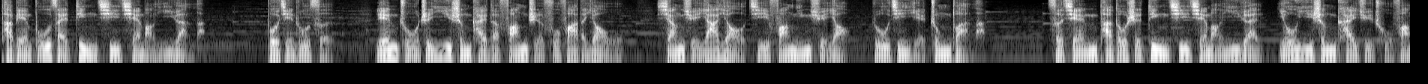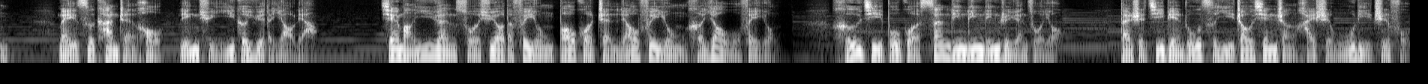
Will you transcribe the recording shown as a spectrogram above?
他便不再定期前往医院了。不仅如此，连主治医生开的防止复发的药物——降血压药及防凝血药，如今也中断了。此前他都是定期前往医院，由医生开具处方，每次看诊后领取一个月的药量。前往医院所需要的费用包括诊疗费用和药物费用，合计不过三零零零日元左右。但是，即便如此，一朝先生还是无力支付。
